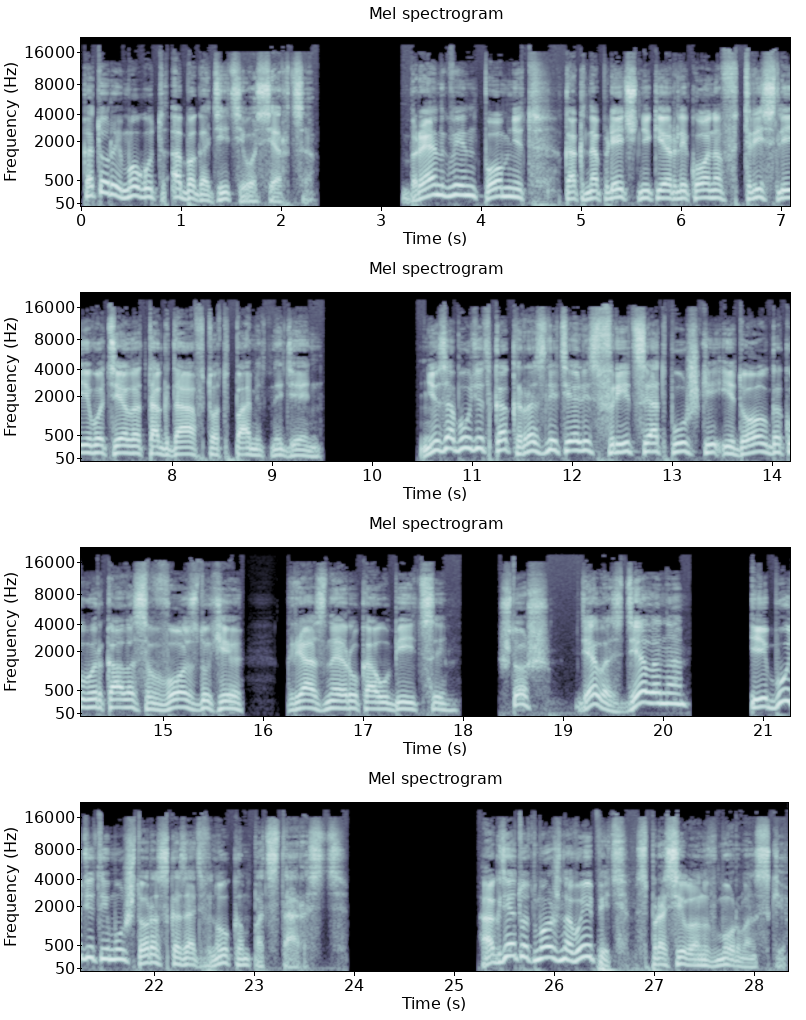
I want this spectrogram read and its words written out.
которые могут обогатить его сердце. Бренгвин помнит, как наплечники Эрликонов трясли его тело тогда, в тот памятный день. Не забудет, как разлетелись фрицы от пушки и долго кувыркалась в воздухе грязная рука убийцы. Что ж, дело сделано, и будет ему что рассказать внукам под старость. А где тут можно выпить? спросил он в Мурманске.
